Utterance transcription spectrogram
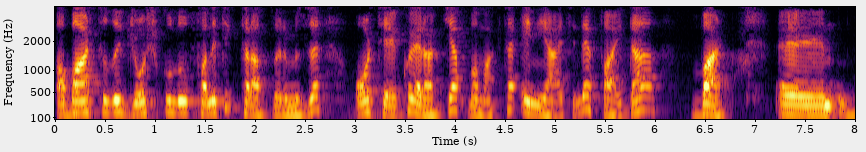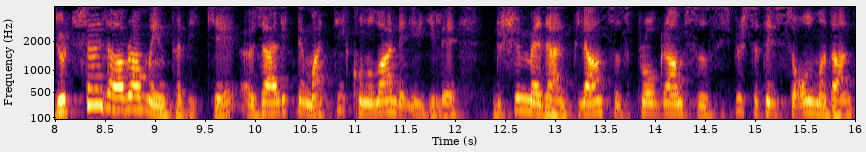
abartılı, coşkulu, fanatik taraflarımızı ortaya koyarak yapmamakta en nihayetinde fayda var. E, dürtüsel davranmayın tabii ki. Özellikle maddi konularla ilgili düşünmeden, plansız, programsız, hiçbir stratejisi olmadan,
